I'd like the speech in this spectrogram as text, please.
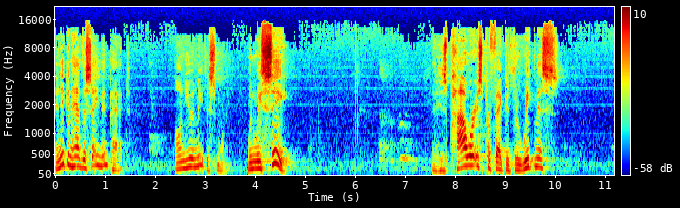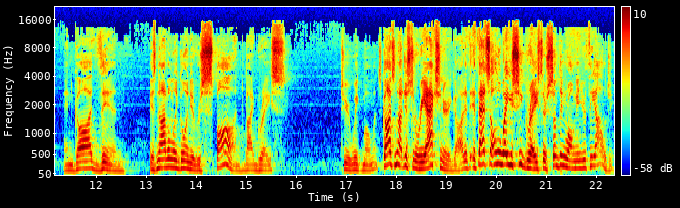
And it can have the same impact on you and me this morning. When we see that His power is perfected through weakness, and God then is not only going to respond by grace to your weak moments, God's not just a reactionary God. If, if that's the only way you see grace, there's something wrong in your theology.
